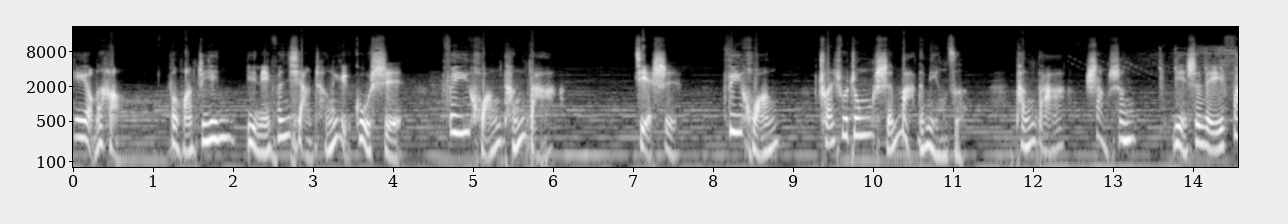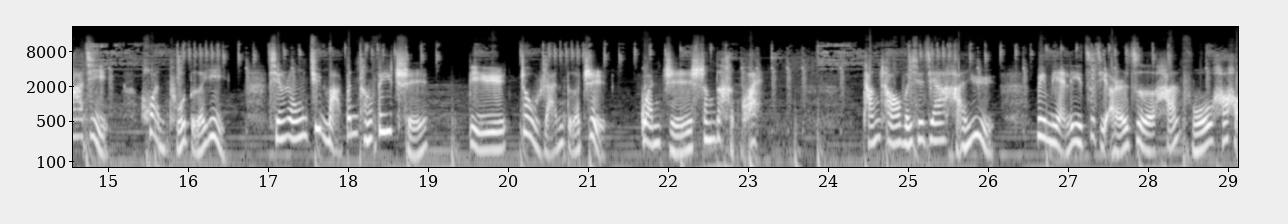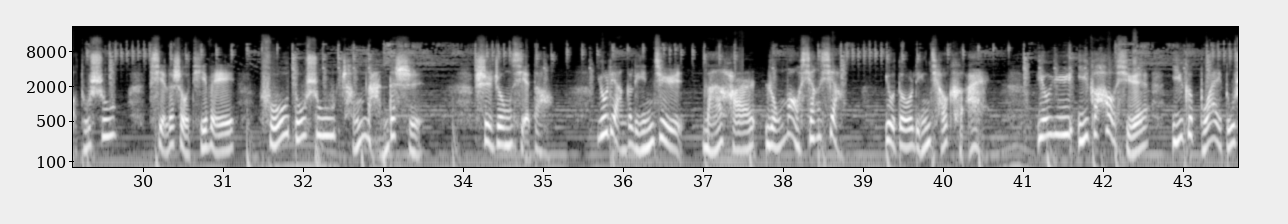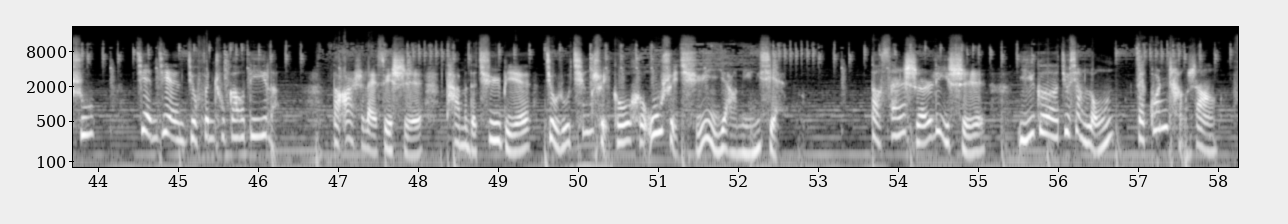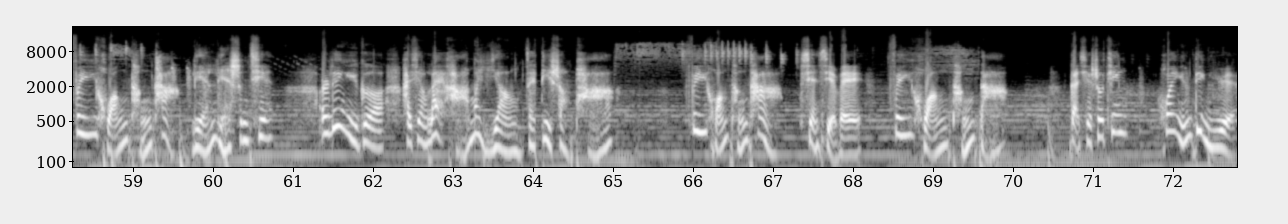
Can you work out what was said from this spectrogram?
听友们好，凤凰之音与您分享成语故事“飞黄腾达”。解释：飞黄，传说中神马的名字；腾达，上升，引申为发迹、宦途得意，形容骏马奔腾飞驰，比喻骤然得志，官职升得很快。唐朝文学家韩愈。为勉励自己儿子韩福好好读书，写了首题为《福读书成难》的诗。诗中写道：有两个邻居，男孩容貌相像，又都灵巧可爱。由于一个好学，一个不爱读书，渐渐就分出高低了。到二十来岁时，他们的区别就如清水沟和污水渠一样明显。到三十而立时，一个就像龙在官场上飞黄腾达、连连升迁，而另一个还像癞蛤蟆一样在地上爬。飞黄腾达现写为飞黄腾达。感谢收听，欢迎订阅。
